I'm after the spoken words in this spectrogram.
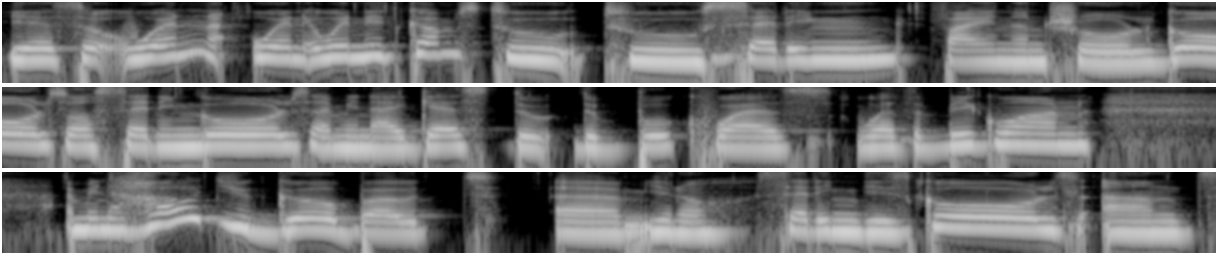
Yeah. So when when when it comes to to setting financial goals or setting goals, I mean, I guess the the book was was a big one. I mean, how do you go about um, you know setting these goals and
